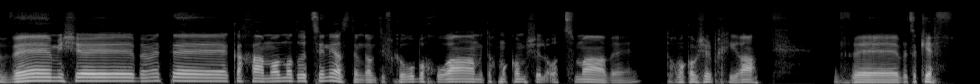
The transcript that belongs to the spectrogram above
ומי שבאמת אה, ככה מאוד מאוד רציני, אז אתם גם תבחרו בחורה מתוך מקום של עוצמה ומתוך מקום של בחירה. ו... וזה כיף,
